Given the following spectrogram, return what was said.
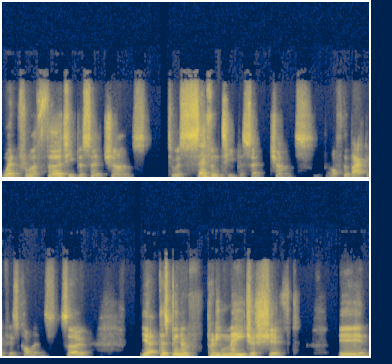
went from a 30% chance to a 70% chance off the back of his comments. So, yeah, there's been a pretty major shift in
